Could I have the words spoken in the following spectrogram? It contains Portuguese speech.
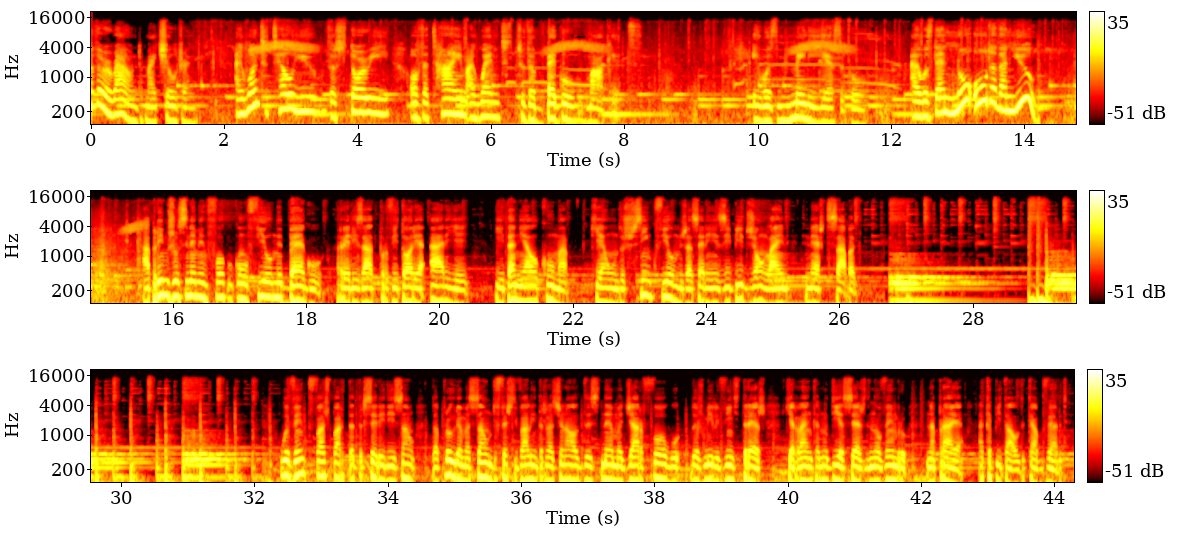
Gather around, my children. I want to tell you the story of the time I went to the Bego market. It was many years ago. I was then no older than you. Abrimos o cinema em foco com o filme Bego, realizado por Vitória Arie e Daniel Kuma, que é um dos cinco filmes a serem exibidos online neste sábado. O evento faz parte da terceira edição da programação do Festival Internacional de Cinema Jar Fogo 2023, que arranca no dia 6 de novembro na Praia, a capital de Cabo Verde.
